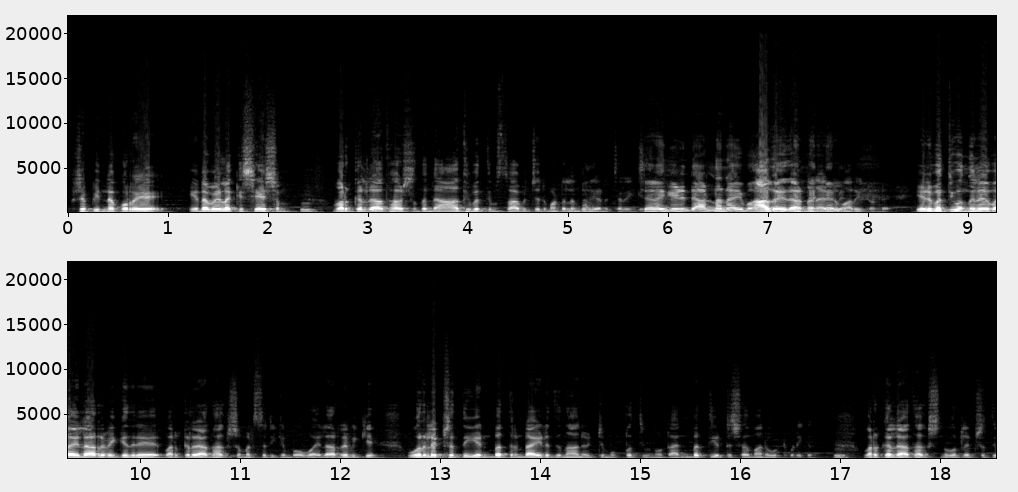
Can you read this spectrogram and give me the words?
പക്ഷെ പിന്നെ കുറേ ഇടവേളയ്ക്ക് ശേഷം വർക്കൽ വർക്കല രാധാകൃഷ്ണൻ ആധിപത്യം സ്ഥാപിച്ച ഒരു മണ്ഡലം കൂടിയാണ് ചെലങ്കീഴിന്റെ അണ്ണനായി അതെ ഇത് അണ്ണനായിട്ട് മാറിയിട്ടുണ്ട്. എഴുപത്തി ഒന്നിൽ വയലാർ രവിക്കെതിരെ വർക്കല രാധാകൃഷ്ണൻ മത്സരിക്കുമ്പോൾ വയലാർ രവിക്ക് ഒരു ലക്ഷത്തി എൺപത്തിരണ്ടായിരത്തി നാനൂറ്റി മുപ്പത്തി ഒന്ന് വോട്ട് അൻപത്തിയെട്ട് ശതമാനം വോട്ട് പിടിക്കുന്നു. വർക്കല രാധാകൃഷ്ണൻ ഒരു ലക്ഷത്തി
